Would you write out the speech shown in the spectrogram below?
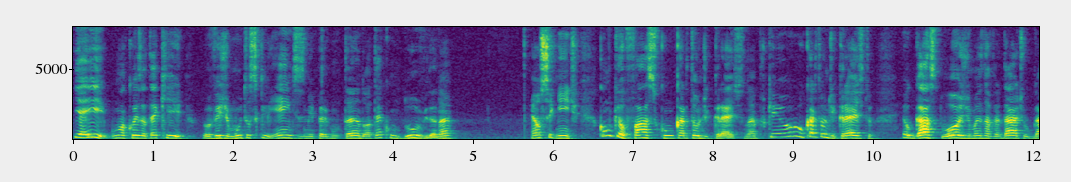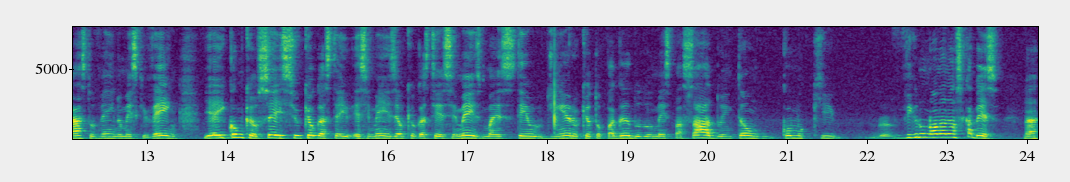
E aí, uma coisa até que eu vejo muitos clientes me perguntando, até com dúvida, né? É o seguinte: como que eu faço com o cartão de crédito? Né? Porque o cartão de crédito eu gasto hoje, mas na verdade o gasto vem no mês que vem. E aí, como que eu sei se o que eu gastei esse mês é o que eu gastei esse mês, mas tem o dinheiro que eu estou pagando do mês passado? Então, como que. Fica um nó na nossa cabeça. Né?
